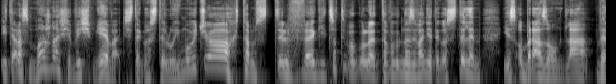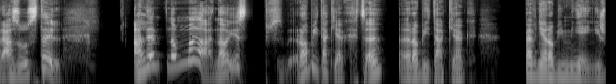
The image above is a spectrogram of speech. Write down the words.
I teraz można się wyśmiewać z tego stylu i mówić, och, tam styl Wegi, co ty w ogóle, to nazywanie tego stylem jest obrazą dla wyrazu styl. Ale no ma, no jest robi tak jak chce, robi tak jak pewnie robi mniej niż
